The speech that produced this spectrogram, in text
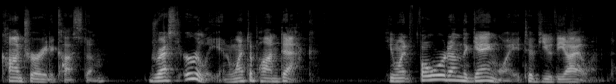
contrary to custom, dressed early and went upon deck. He went forward on the gangway to view the island.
